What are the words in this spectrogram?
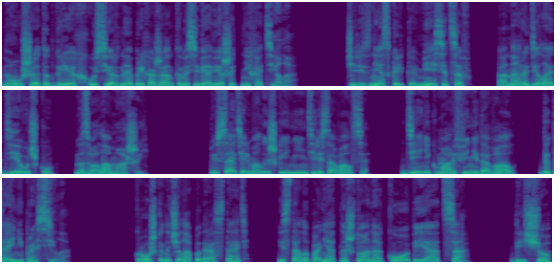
Но уж этот грех усердная прихожанка на себя вешать не хотела. Через несколько месяцев она родила девочку, назвала Машей. Писатель малышкой не интересовался, денег Марфе не давал, да та и не просила. Крошка начала подрастать, и стало понятно, что она копия отца. Да еще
